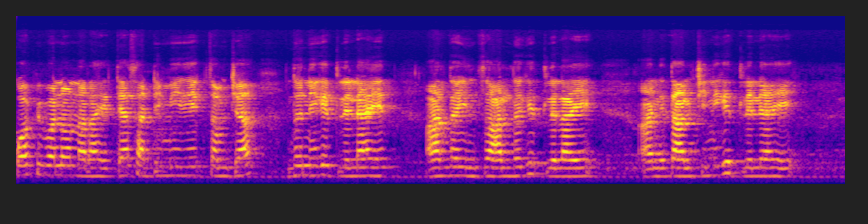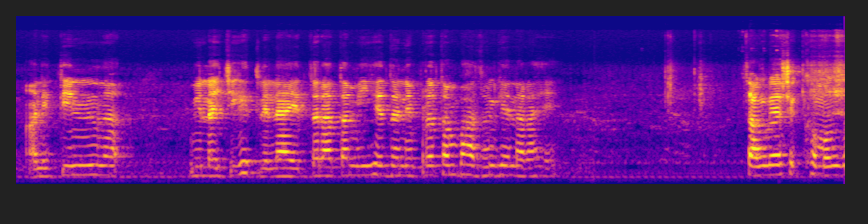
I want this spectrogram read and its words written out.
कॉफी बनवणार आहे. त्यासाठी मी एक चमचा धने घेतलेले आहेत. अर्धा इंच आलं घेतलेलं आहे आणि दालचिनी घेतलेली आहे. आणि तीन विलायची घेतलेल्या आहेत तर आता मी हे धणे प्रथम भाजून घेणार आहे. चांगले असे खमंग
